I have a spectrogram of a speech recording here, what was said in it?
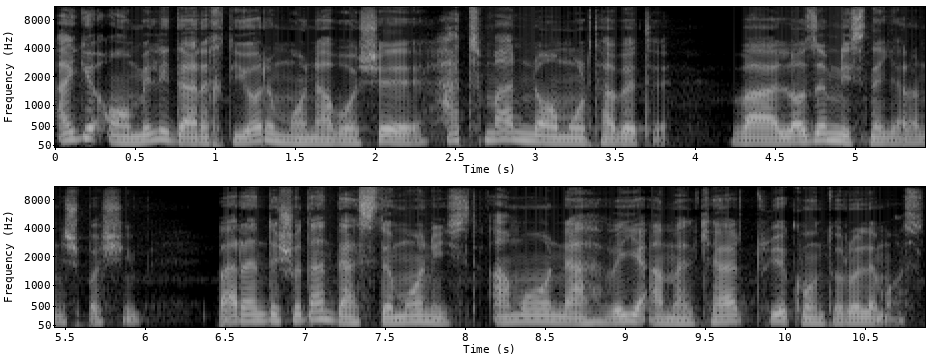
اگه عاملی در اختیار ما نباشه حتما نامرتبطه و لازم نیست نگرانش باشیم. برنده شدن دست ما نیست اما نحوه عملکرد توی کنترل ماست.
